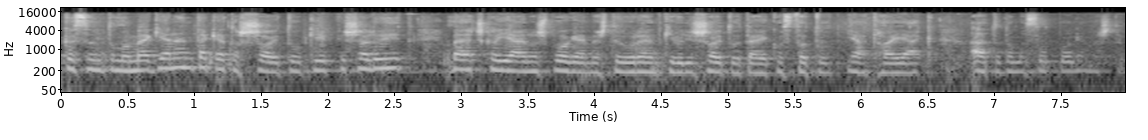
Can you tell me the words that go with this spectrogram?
Köszöntöm a megjelenteket, a sajtó képviselőit. Bácska János polgármester úr rendkívüli sajtótájékoztatóját hallják. Átadom a szót polgármester.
